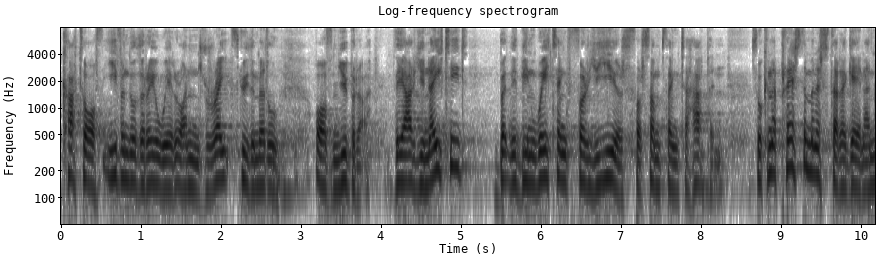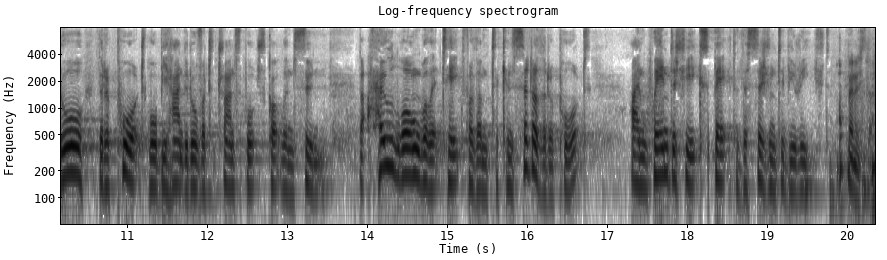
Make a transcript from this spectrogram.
cut off, even though the railway runs right through the middle of Newborough. They are united, but they've been waiting for years for something to happen. So can I press the Minister again? I know the report will be handed over to Transport Scotland soon, but how long will it take for them to consider the report and when does she expect a decision to be reached? Minister.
